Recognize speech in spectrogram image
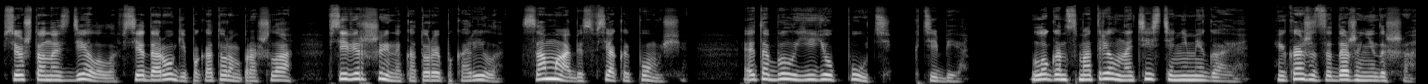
Все, что она сделала, все дороги, по которым прошла, все вершины, которые покорила, сама, без всякой помощи. Это был ее путь к тебе. Логан смотрел на тестя, не мигая, и, кажется, даже не дыша.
